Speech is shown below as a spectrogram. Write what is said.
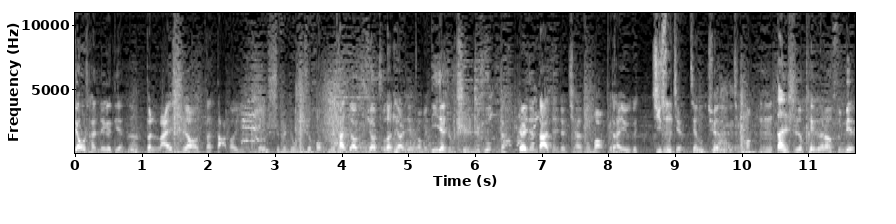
貂蝉这个点呢，本来是要打打到一个十分钟之后，因为他要必须要出到第二件装备。第一件是弑神之书，对，第二件大件叫极寒风暴，给他有一个急速减减冷却的一个情况。嗯。但是配合上孙膑，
